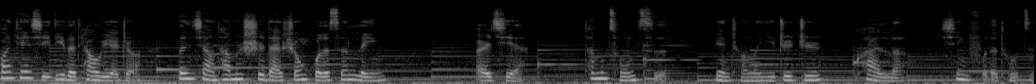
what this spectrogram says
欢天喜地地跳跃着。奔向他们世代生活的森林，而且，他们从此变成了一只只快乐、幸福的兔子。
